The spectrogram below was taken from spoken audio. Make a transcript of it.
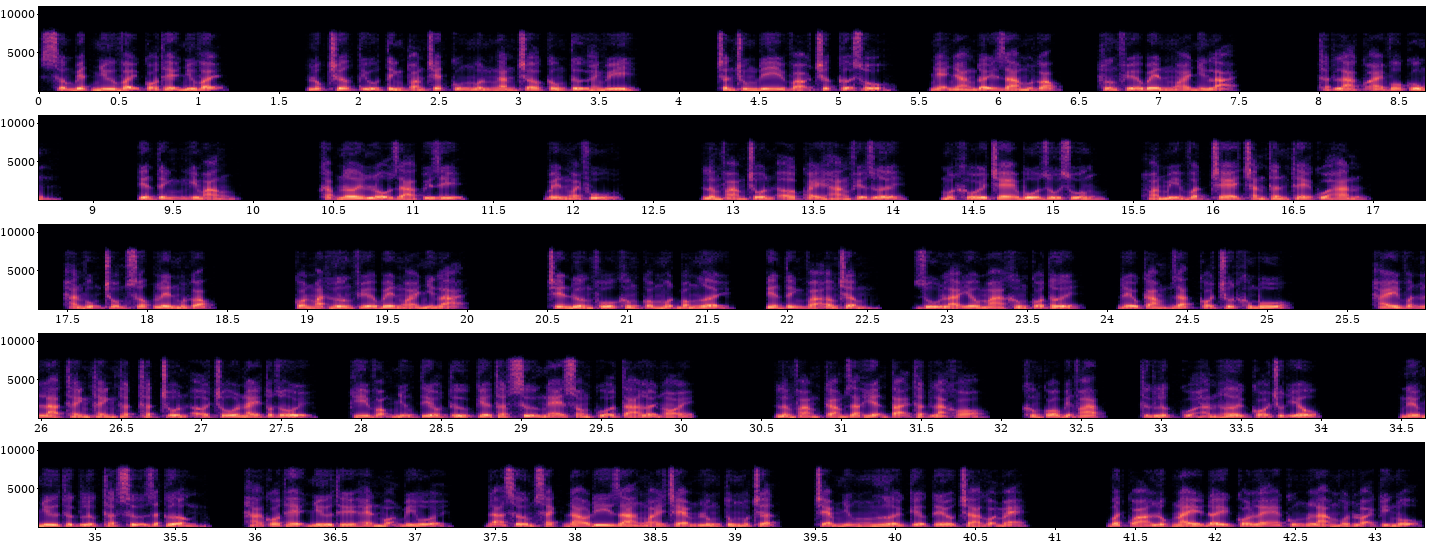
sớm biết như vậy có thể như vậy. Lúc trước t tính toán chết cũng muốn ngăn trở công tử hành vi trần trung đi vào trước cửa sổ, nhẹ nhàng đẩy ra một góc, hướng phía bên ngoài nhìn lại. Thật là quái vô cùng. Tiến tĩnh im mắng. Khắp nơi lộ ra quỷ dị. Bên ngoài phủ, lâm phàm trốn ở quầy hàng phía dưới, một khối tre bố rủ xuống, hoàn mỹ vật che chắn thân thể của hắn. Hắn vụng trộm sốc lên một góc, con mắt hướng phía bên ngoài nhìn lại. Trên đường phố không có một bóng người yên tĩnh và âm trầm, dù là yêu ma không có tới, đều cảm giác có chút khủng bố. Hay vẫn là thành thành thật thật trốn ở chỗ này tốt rồi, hy vọng những tiểu tử kia thật sự nghe xong của ta lời nói. Lâm phàm cảm giác hiện tại thật là khó, không có biện pháp, thực lực của hắn hơi có chút yếu nếu như thực lực thật sự rất cường, há có thể như thế hèn bọn bị ổi, đã sớm sách đao đi ra ngoài chém lung tung một trận, chém những người kêu kêu cha gọi mẹ. Bất quá lúc này đây có lẽ cũng là một loại kỳ ngộ.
